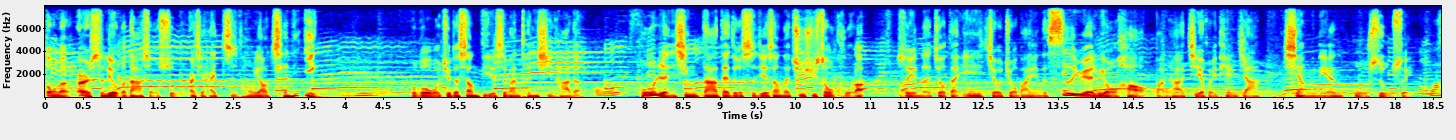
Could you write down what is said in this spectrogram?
动了二十六个大手术，而且还止痛药成瘾。不过我觉得上帝也是蛮疼惜他的，哦，不忍心他在这个世界上呢继续受苦了，所以呢，就在一九九八年的四月六号把他接回天家，享年五十五岁。哇，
